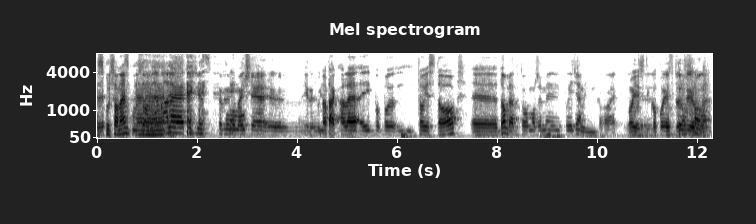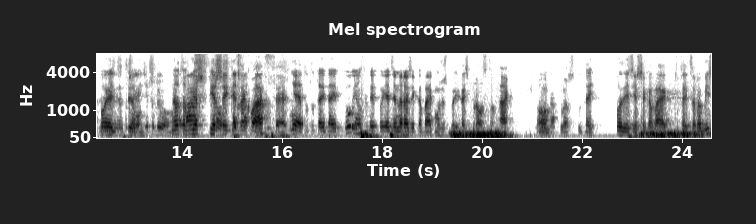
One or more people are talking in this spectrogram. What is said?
z, Z Coulsonem? z Coulsonem, ale też jest w pewnym momencie irytujące. No tak, ale ej, bo, bo to jest to. E, dobra, no to możemy pojedziemy nim kawałek. Pojedź, E, tylko pojedź w do tyłu, stronę? pojedź E, do poczekaj, tyłu. Gdzie to było? No to w, pierwszej sketchpad, tak? zakładce. Nie, tu tutaj daj tu i on sobie pojedzie na razie kawałek, możesz pojechać prosto, tak? O, Dobra. masz tutaj, podjedź jeszcze kawałek. Tutaj co robisz?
